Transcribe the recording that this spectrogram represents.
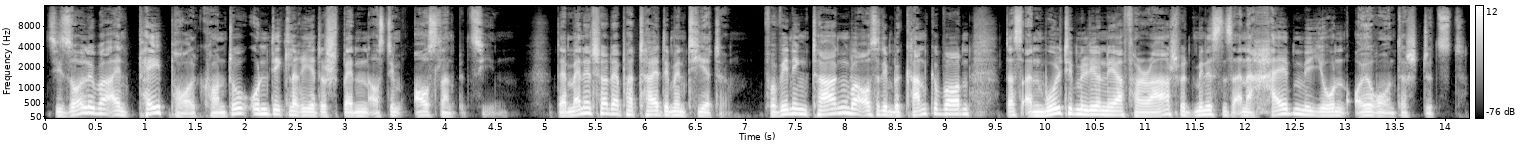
Sie soll über ein PayPal-Konto undeklarierte Spenden aus dem Ausland beziehen. Der Manager der Partei dementierte. Vor wenigen Tagen war außerdem bekannt geworden, dass ein Multimillionär Farage mit mindestens einer halben Million Euro unterstützt.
